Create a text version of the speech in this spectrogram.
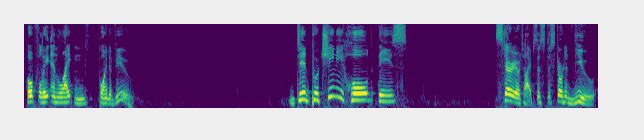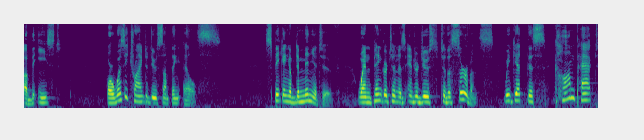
hopefully enlightened point of view. Did Puccini hold these stereotypes, this distorted view of the East? Or was he trying to do something else? Speaking of diminutive, when Pinkerton is introduced to the servants, we get this compact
